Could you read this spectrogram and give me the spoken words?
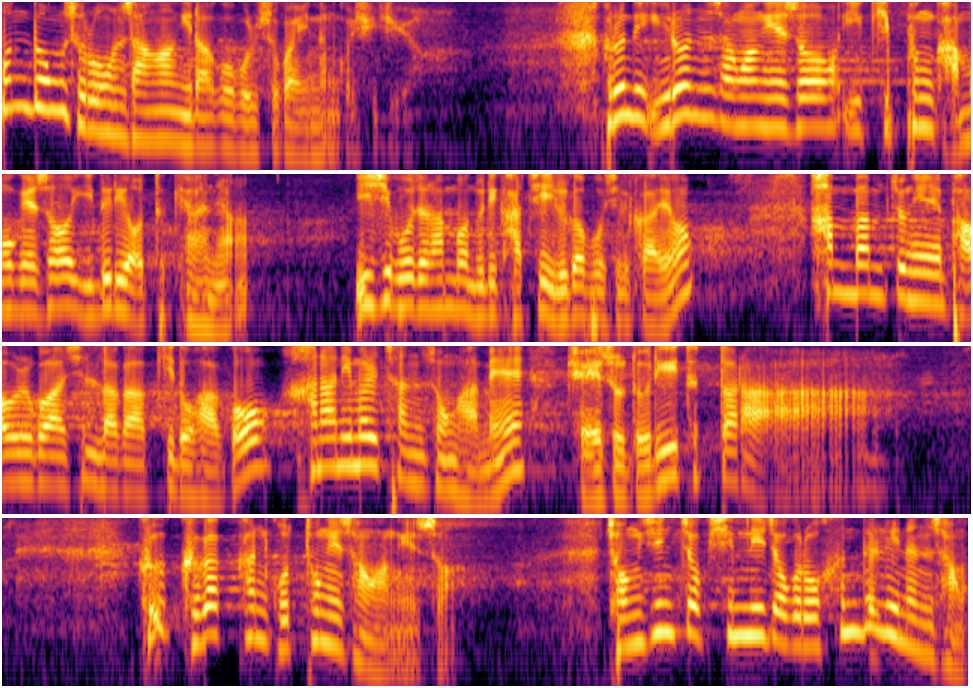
혼동스러운 상황이라고 볼 수가 있는 것이지요. 그런데 이런 상황에서 이 깊은 감옥에서 이들이 어떻게 하냐? 25절 한번 우리 같이 읽어 보실까요? 한밤중에 바울과 신라가 기도하고 하나님을 찬송함에 죄수들이 듣더라. 그 극악한 고통의 상황에서 정신적 심리적으로 흔들리는 상황.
